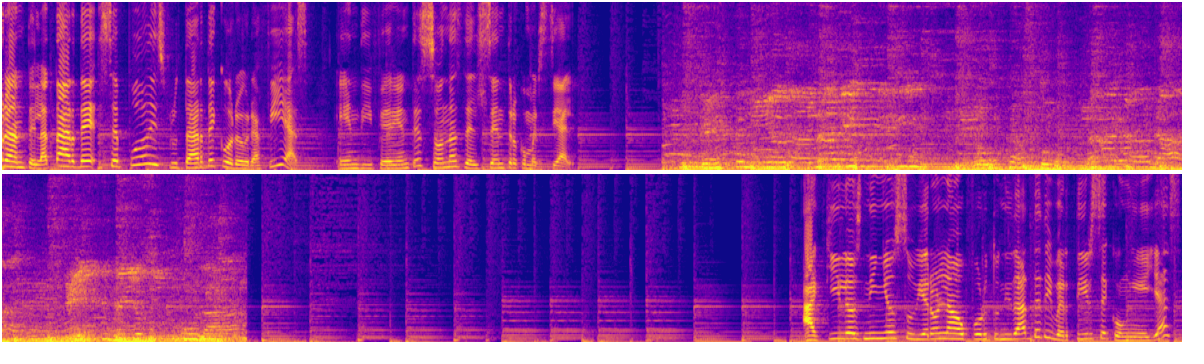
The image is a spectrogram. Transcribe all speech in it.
Durante la tarde se pudo disfrutar de coreografías en diferentes zonas del centro comercial. Aquí los niños tuvieron la oportunidad de divertirse con ellas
